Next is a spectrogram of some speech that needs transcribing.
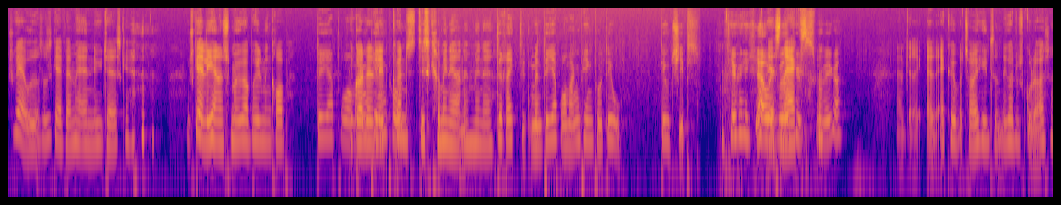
skal jeg ud, og så skal jeg fandme have en ny taske. nu skal jeg lige have nogle smykker på hele min krop. Det, jeg bruger Det gør mange det penge lidt på, kønsdiskriminerende, men øh, det er rigtigt, men det, jeg bruger mange penge på, det er jo, det er jo chips. Det er jo, jeg er jo Det er ikke ude at købe snacks. smykker. jamen, det er, altså, jeg køber tøj hele tiden, det gør du sgu da også.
